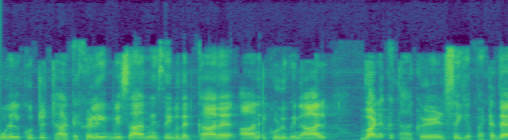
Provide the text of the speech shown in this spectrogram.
ஊழல் குற்றச்சாட்டுகளை விசாரணை செய்வதற்கான ஆணைக்குழுவினால் வழக்கு தாக்கல் செய்யப்பட்டது.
